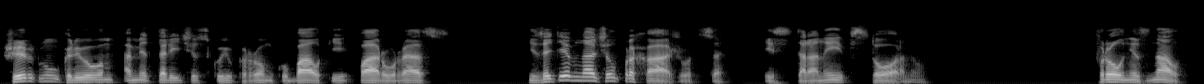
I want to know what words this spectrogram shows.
ширкнул клювом о металлическую кромку балки пару раз и затем начал прохаживаться из стороны в сторону. Фрол не знал,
